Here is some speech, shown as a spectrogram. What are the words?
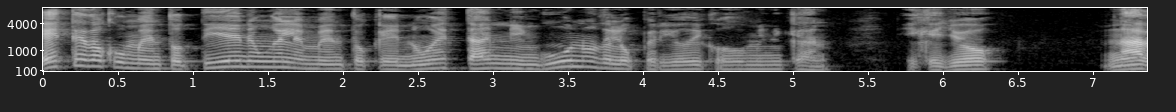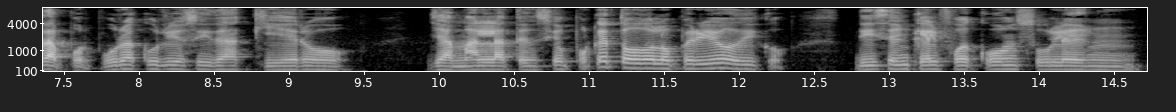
este documento tiene un elemento que no está en ninguno de los periódicos dominicanos y que yo, nada, por pura curiosidad, quiero llamar la atención, porque todos los periódicos dicen que él fue cónsul en,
